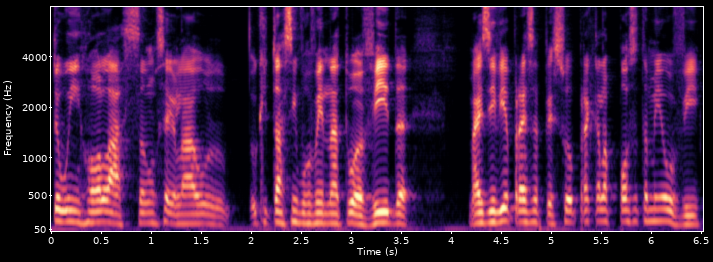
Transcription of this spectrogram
teu enrolação, sei lá, o, o que tá se envolvendo na tua vida. Mas envia para essa pessoa para que ela possa também ouvir.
